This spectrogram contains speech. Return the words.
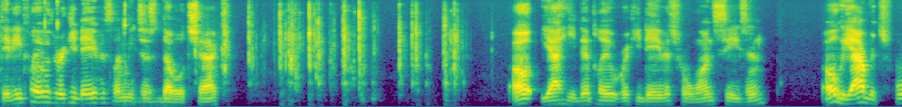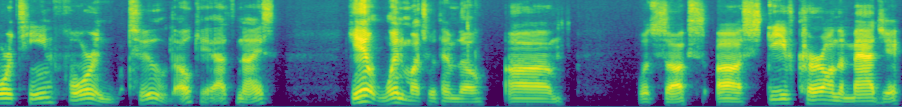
Did he play with Ricky Davis? Let me just double check. Oh, yeah, he did play with Ricky Davis for one season. Oh, he averaged 14, 4, and 2. Okay, that's nice. He didn't win much with him though. Um which sucks. Uh Steve Kerr on the Magic.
